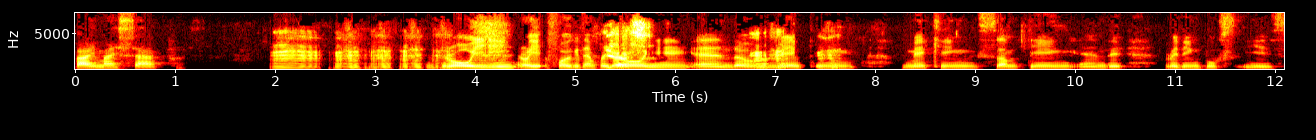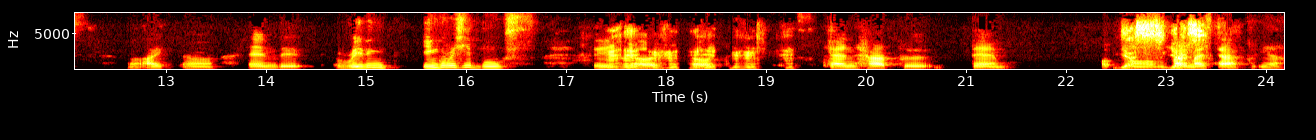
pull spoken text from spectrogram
by myself. Mm hmm hmm hmm hmm Drawing, right? for example, yes drawing and uh, hmm hmm making making something and uh, reading books is uh, I uh, and uh, reading English books hmm uh, uh, can help uh, them yes by yes myself. Yeah.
